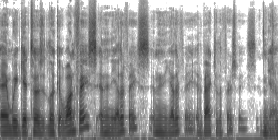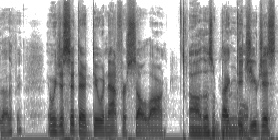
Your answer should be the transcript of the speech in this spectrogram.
and we get to look at one face and then the other face and then the other face and back to the first face and then Yeah. to the other face and we just sit there doing that for so long Oh, those are brutal. like did you just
